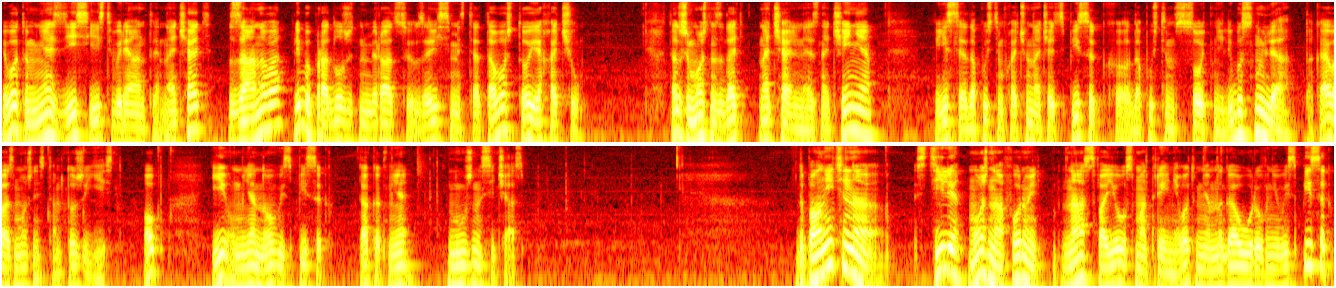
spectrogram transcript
и вот у меня здесь есть варианты. Начать заново, либо продолжить нумерацию, в зависимости от того, что я хочу. Также можно задать начальное значение, если я, допустим, хочу начать список, допустим, с сотни, либо с нуля. Такая возможность там тоже есть. Оп, и у меня новый список, так как мне нужно сейчас. Дополнительно стили можно оформить на свое усмотрение. Вот у меня многоуровневый список.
